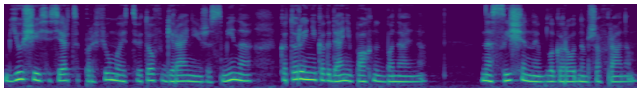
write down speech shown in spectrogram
Бьющееся сердце парфюма из цветов герани и жасмина, которые никогда не пахнут банально. Насыщенные благородным шафраном.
